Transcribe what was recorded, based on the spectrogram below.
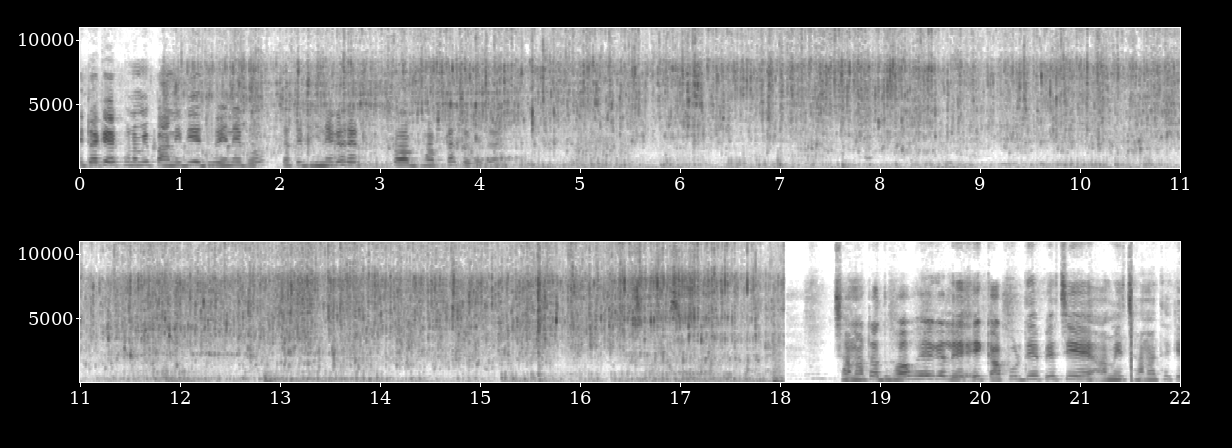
এটাকে এখন আমি পানি দিয়ে ধুয়ে নেব যাতে ভিনেগারের টক ভাবটা চলে যায়। ছানাটা ধোয়া হয়ে গেলে এই কাপড় দিয়ে পেঁচিয়ে আমি ছানা থেকে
